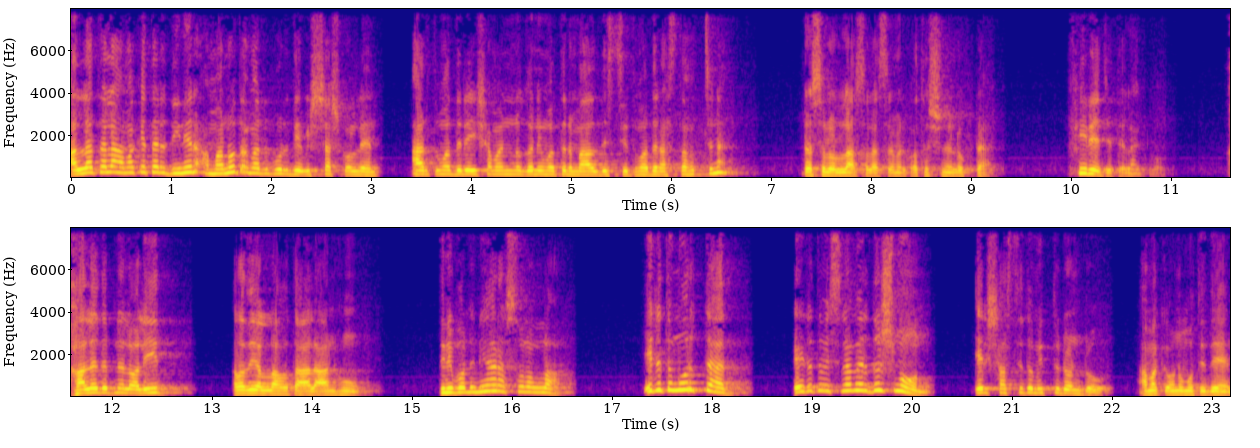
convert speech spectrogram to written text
আল্লাহ তালা আমাকে তার দিনের আমানত আমার উপর দিয়ে বিশ্বাস করলেন। আর তোমাদের এই সামান্য গণিমতের মাল দিচ্ছি, তোমাদের আস্থা হচ্ছে না? রসল্লাহ সাল্লাহ সাল্লামের কথা শুনে লোকটা ফিরে যেতে লাগল। খালেদ ইবনুল অলিদ রাজি আল্লাহ তাল আনহু, তিনি বললেন, ইয়া রাসোল্লাহ এটা তো মুরতাদ, এটা তো ইসলামের দুশ্মন। এর শাস্তি তো মৃত্যুদণ্ড। আমাকে অনুমতি দেন,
